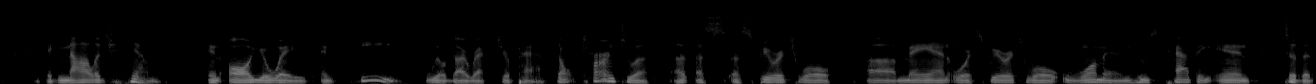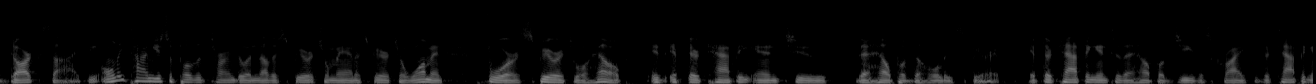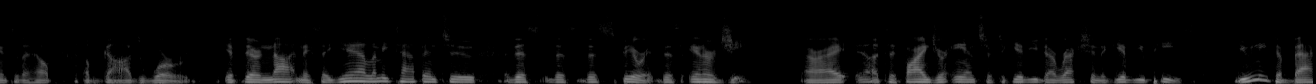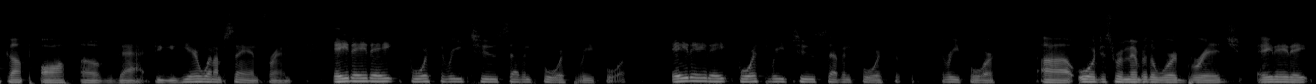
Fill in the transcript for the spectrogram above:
acknowledge Him in all your ways, and He will direct your path. Don't turn to a, a, a, a spiritual uh, man or a spiritual woman who's tapping in to the dark side. The only time you're supposed to turn to another spiritual man or spiritual woman for spiritual help is if they're tapping into the help of the Holy Spirit, if they're tapping into the help of Jesus Christ, if they're tapping into the help of God's Word. If they're not, and they say, "Yeah, let me tap into this this this spirit, this energy," all right, uh, to find your answer, to give you direction, to give you peace. You need to back up off of that. Do you hear what I'm saying, friends? 888 432 7434. 888 432 7434. Uh, or just remember the word bridge 888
